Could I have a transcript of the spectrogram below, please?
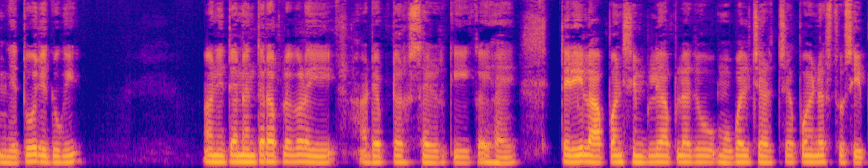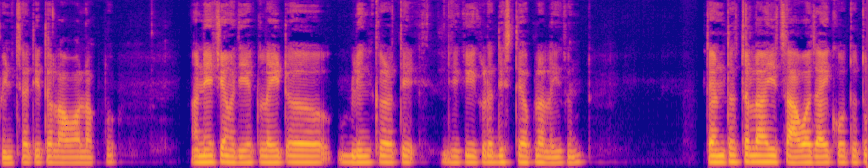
म्हणजे तो जे दोघी आणि त्यानंतर आपल्याकडे अडॅप्टर साईड की काही आहे तर हिला आपण सिम्पली आपला जो मोबाईल चार्जचा पॉईंट असतो सी पिनचा तिथं लावावा लागतो. आणि याच्यामध्ये एक लाइट ब्लिंक करते जे की इकडं दिसते आपल्याला इथून. त्यानंतर त्याला हिचा आवाज ऐकवतो तो.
